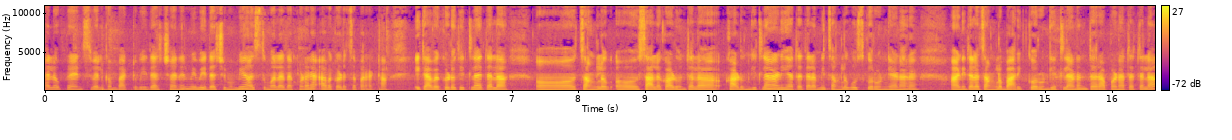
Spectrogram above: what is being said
Hello friends welcome back to Veda's channel मी वेदाची मम्मी. आज तुम्हाला दाखवणार आहे आवाकडचा पराठा. एक आवाकडो घेतला आहे त्याला चांगलं सालं काढून त्याला काढून घेतलं आहे आणि आता त्याला मी चांगलं कुस करून घेणार आहे. आणि त्याला चांगलं बारीक करून घेतल्यानंतर आपण आता त्याला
